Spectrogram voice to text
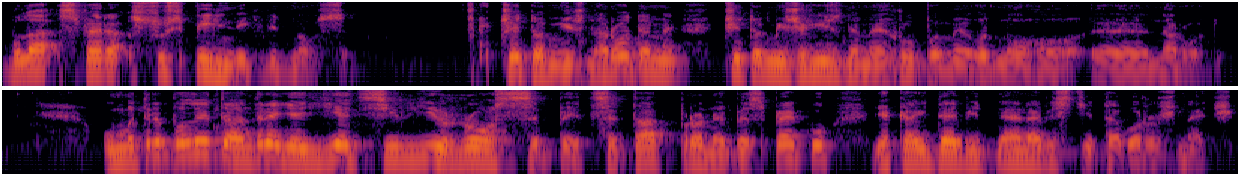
була сфера суспільних відносин, чи то між народами, чи то між різними групами одного е, народу. У митрополита Андрея є цілі розсипи цитат про небезпеку, яка йде від ненависті та ворожнечі.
